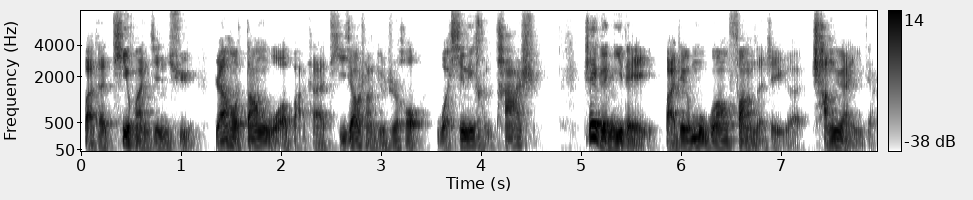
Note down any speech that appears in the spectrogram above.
把它替换进去，然后当我把它提交上去之后，我心里很踏实。这个你得把这个目光放的这个长远一点，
